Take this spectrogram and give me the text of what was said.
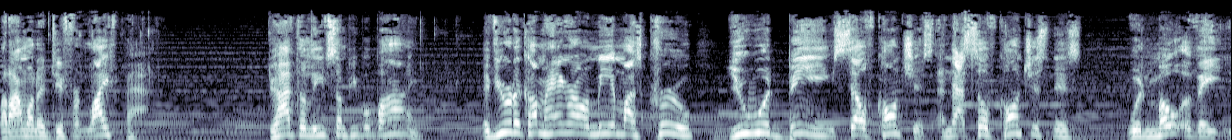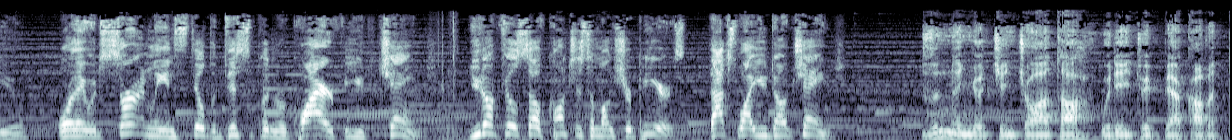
But I'm on a different life path. You have to leave some people behind. If you were to come hang around with me and my crew, you would be self conscious. And that self consciousness would motivate you, or they would certainly instill the discipline required for you to change. You don't feel self conscious amongst your peers. That's why you don't change. ዝነኞችን ጨዋታ ወደ ኢትዮጵያ ካመጣ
